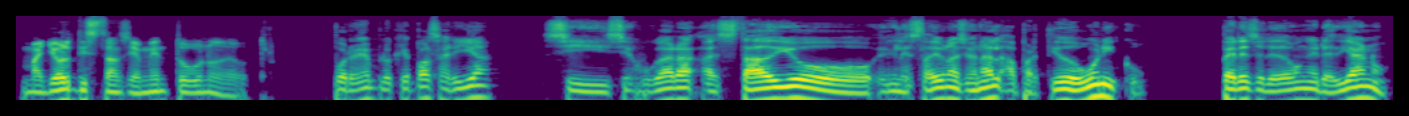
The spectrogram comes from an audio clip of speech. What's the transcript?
mayor distanciamiento uno de otro. Por ejemplo, ¿qué pasaría si se jugara a estadio, en el Estadio Nacional a partido único. Pérez se le da un herediano.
